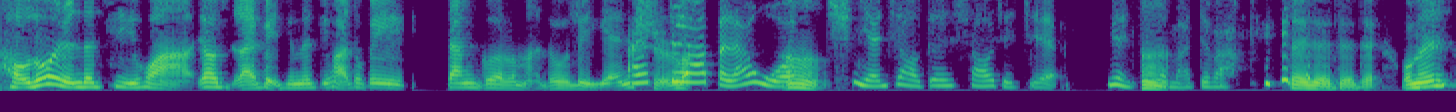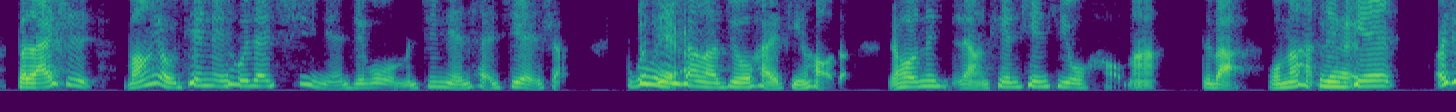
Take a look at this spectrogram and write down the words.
好多人的计划要来北京的计划都被耽搁了嘛，都被延迟了。对啊，本来我去年就要跟肖姐姐。面基了嘛，对吧？对对对对，我们本来是网友见面会在去年，结果我们今年才见上。不过见上了就还挺好的。然后那两天天气又好嘛，对吧？我们那天，而且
